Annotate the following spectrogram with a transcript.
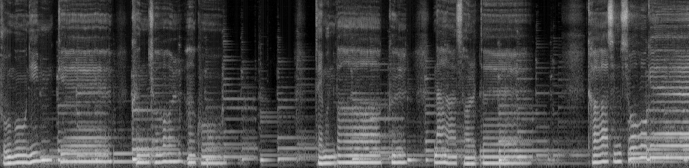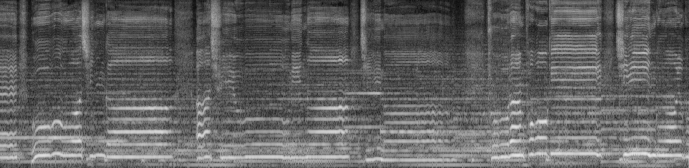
부모님께 근절하고 대문 밖을 나설 때 가슴 속에 무엇인가 아쉬움이 나지만 불안 포기 친구 얼굴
